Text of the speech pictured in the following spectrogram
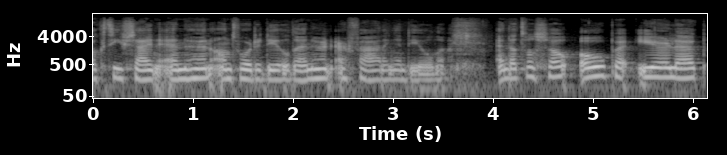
actief zijn en hun antwoorden deelden en hun ervaringen deelden. En dat was zo open, eerlijk,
